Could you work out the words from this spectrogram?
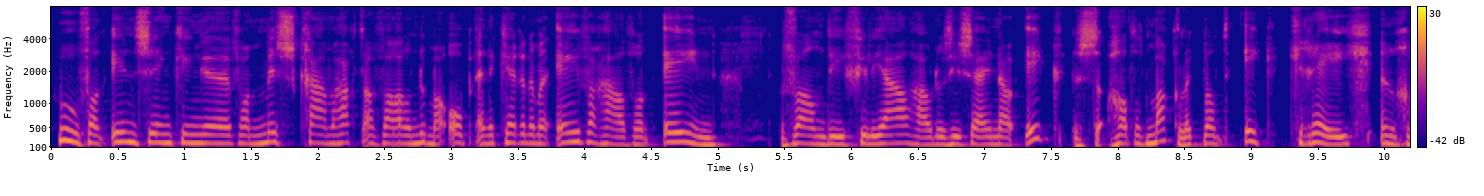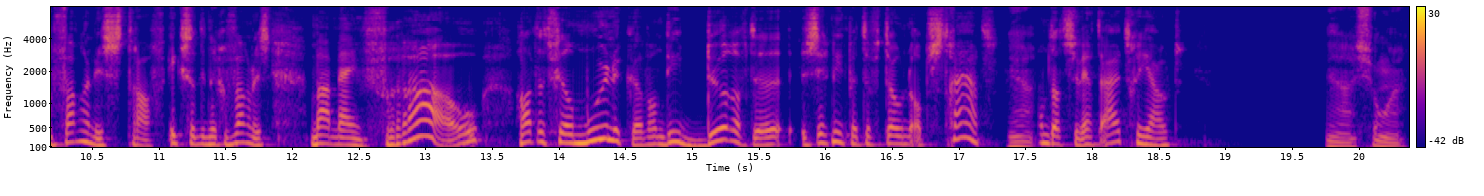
Hoe, van inzinkingen, van miskraam, hartaanvallen, noem maar op. En ik herinner me één verhaal van één van die filiaalhouders die zei: Nou, ik had het makkelijk, want ik kreeg een gevangenisstraf. Ik zat in de gevangenis. Maar mijn vrouw had het veel moeilijker, want die durfde zich niet meer te vertonen op straat, ja. omdat ze werd uitgejouwd. Ja, jongen.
